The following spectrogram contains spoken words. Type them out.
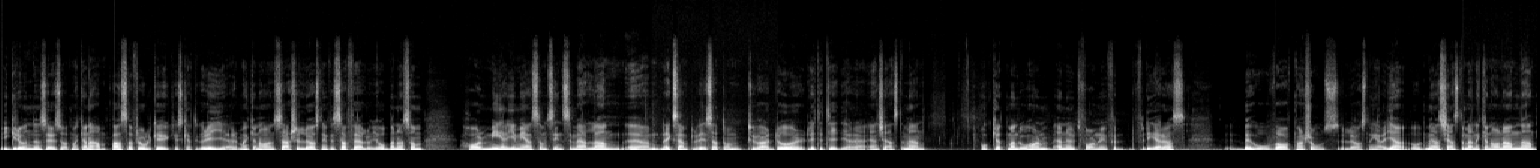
i grunden så är det så att man kan anpassa för olika yrkeskategorier. Man kan ha en särskild lösning för SAF-LO-jobbarna som har mer gemensamt sinsemellan, eh, exempelvis att de tyvärr dör lite tidigare än tjänstemän. Och att man då har en, en utformning för, för deras behov av pensionslösningar, ja, medan tjänstemännen kan ha en annan.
